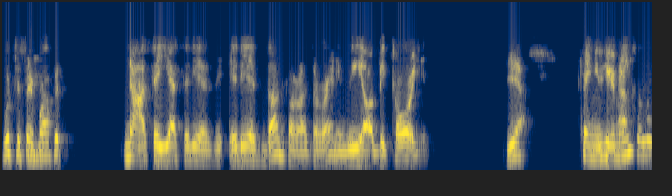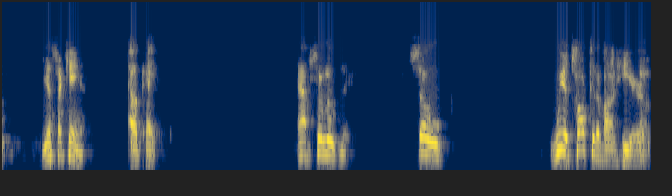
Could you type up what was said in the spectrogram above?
what you say, prophet? No, I say yes, it is. It is done for us already. We are victorious. Yes. Can you hear me? Absolutely. Yes, I can. Okay. Absolutely. So we're talking about here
